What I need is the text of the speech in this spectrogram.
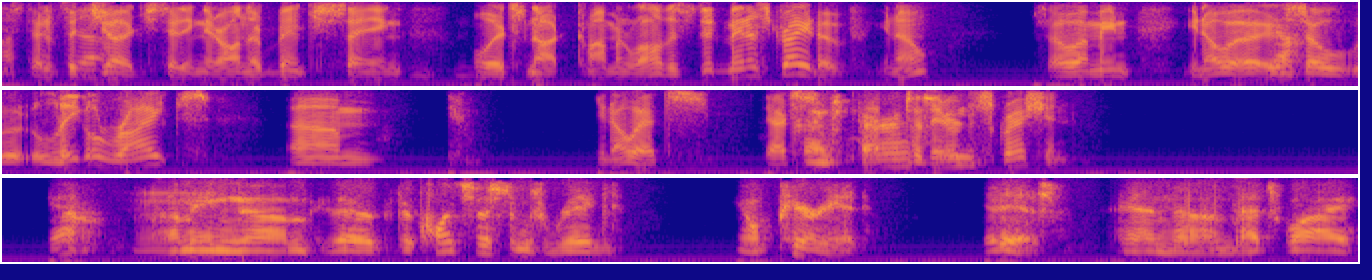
instead of the judge sitting there on their bench saying, "Well, it's not common law. This is administrative." You know. So I mean, you know, uh, so uh, legal rights, um, you know, that's that's up to their discretion. Yeah, I mean, um, the the court system's rigged. You know, period. It is, and um, that's why.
